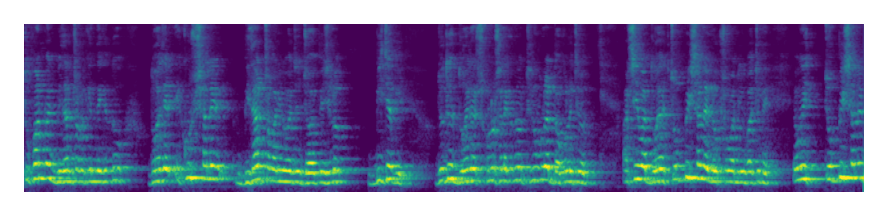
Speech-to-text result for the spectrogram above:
তুফানগঞ্জ বিধানসভা কেন্দ্রে কিন্তু দু হাজার একুশ সালের বিধানসভা নির্বাচনে জয় পেয়েছিল বিজেপি। যদিও দু হাজার ষোলো সালে কিন্তু তৃণমূলের দখলে ছিল। আর সেবার দু হাজার চব্বিশ সালের লোকসভা নির্বাচনে এবং এই চব্বিশ সালের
